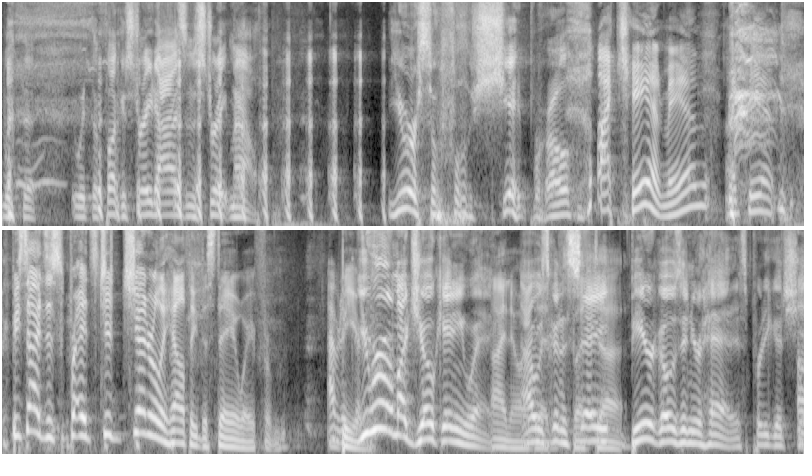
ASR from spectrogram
with the with the fucking straight eyes and a straight mouth. You are so full of shit, bro. I can't, man. I can't. Besides, it's, it's just generally healthy to stay away from beer. You ruined my joke anyway. I know I I, was gonna say uh, beer goes in your head. It's pretty good shit.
